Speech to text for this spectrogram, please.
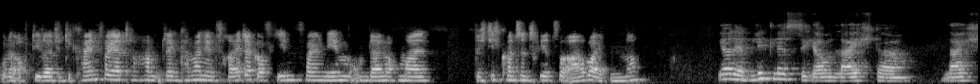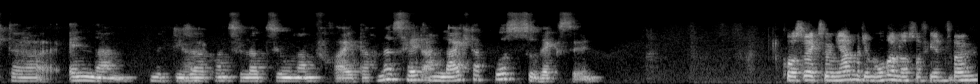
oder auch die Leute, die keinen Feiertag haben, dann kann man den Freitag auf jeden Fall nehmen, um da nochmal richtig konzentriert zu arbeiten. Ne? Ja, der Blick lässt sich auch leichter, leichter ändern mit dieser ja. Konstellation am Freitag. Ne? Es fällt einem leichter, Kurs zu wechseln. Kurs wechseln, ja, mit dem Uranus auf jeden Fall.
